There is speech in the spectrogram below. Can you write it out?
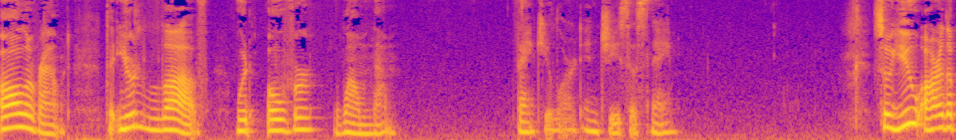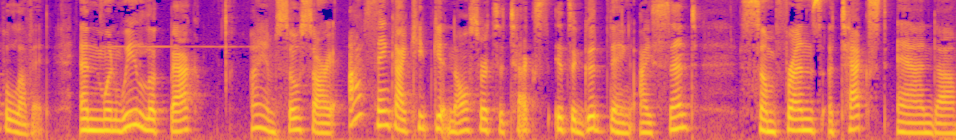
all around that your love would overwhelm them. Thank you, Lord, in Jesus' name. So you are the beloved. And when we look back, I am so sorry. I think I keep getting all sorts of texts. It's a good thing. I sent some friends a text and uh,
